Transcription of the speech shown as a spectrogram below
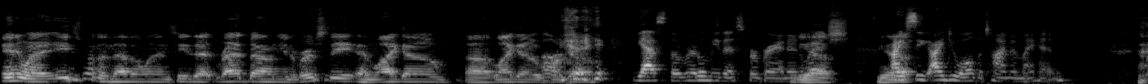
Anyway, he's from the Netherlands. He's at Radboud University and LIGO, uh, LIGO Oh, Virgo. yes, the riddle me this for Brandon, Yeah. which Yeah. I see. I do all the time in my head.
